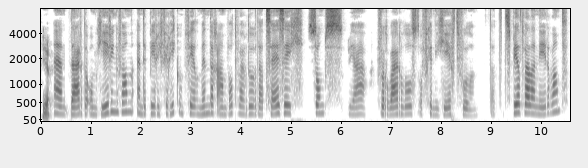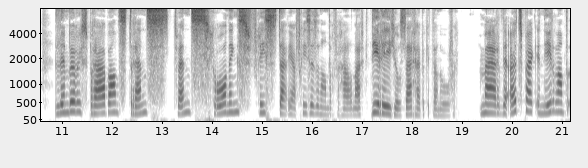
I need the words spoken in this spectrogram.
Ja. En daar de omgeving van en de periferie komt veel minder aan bod, waardoor dat zij zich soms ja, verwaarloosd of genegeerd voelen. Dat speelt wel in Nederland. Limburgs, Brabants, Trents, Twents, Gronings, Fries, ja, Fries is een ander verhaal, maar die regio's, daar heb ik het dan over. Maar de uitspraak in Nederland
